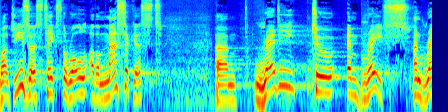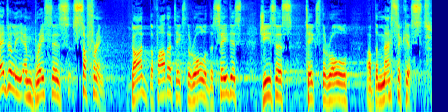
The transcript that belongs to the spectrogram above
while Jesus takes the role of a masochist um, ready to embrace and readily embraces suffering. God, the Father, takes the role of the sadist, Jesus takes the role of the masochist.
